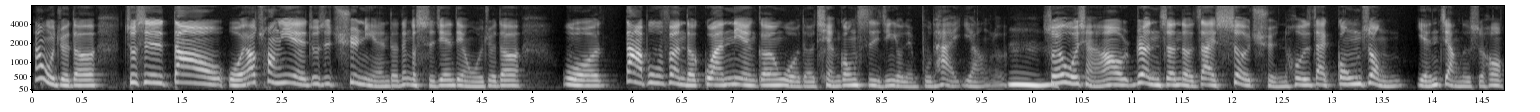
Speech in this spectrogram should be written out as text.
但我觉得，就是到我要创业，就是去年的那个时间点，我觉得。我大部分的观念跟我的前公司已经有点不太一样了，嗯，所以我想要认真的在社群或者在公众演讲的时候，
